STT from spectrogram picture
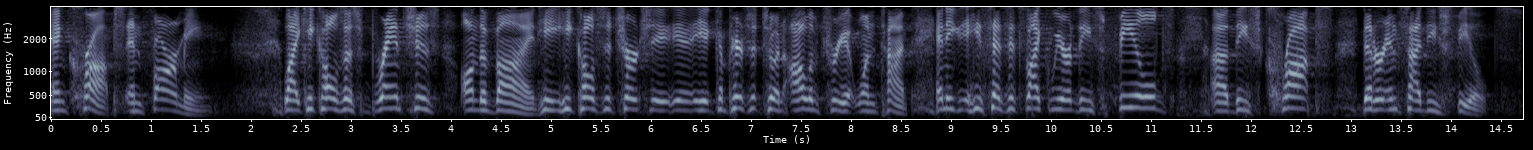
and crops and farming. Like he calls us branches on the vine. He, he calls the church, he, he compares it to an olive tree at one time. And he, he says it's like we are these fields, uh, these crops that are inside these fields.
